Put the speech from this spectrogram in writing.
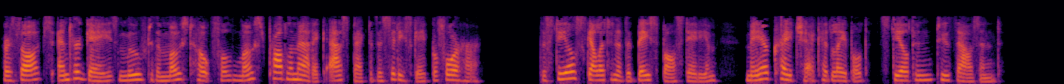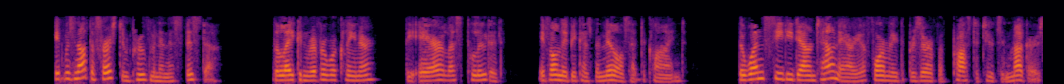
her thoughts and her gaze moved to the most hopeful, most problematic aspect of the cityscape before her. The steel skeleton of the baseball stadium Mayor Kraychek had labeled Steelton 2000. It was not the first improvement in this vista. The lake and river were cleaner, the air less polluted, if only because the mills had declined. The once seedy downtown area, formerly the preserve of prostitutes and muggers,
